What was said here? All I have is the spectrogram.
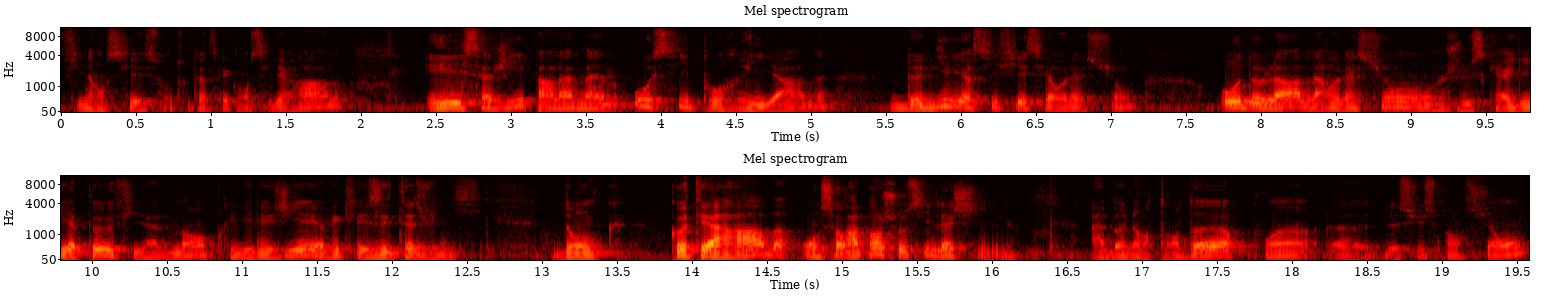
financiers sont tout à fait considérables, et il s'agit par là même aussi pour Riyad de diversifier ses relations au-delà de la relation jusqu'à il y a peu finalement privilégiée avec les États-Unis. Donc, côté arabe, on se rapproche aussi de la Chine. À bon entendeur, point euh, de suspension.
